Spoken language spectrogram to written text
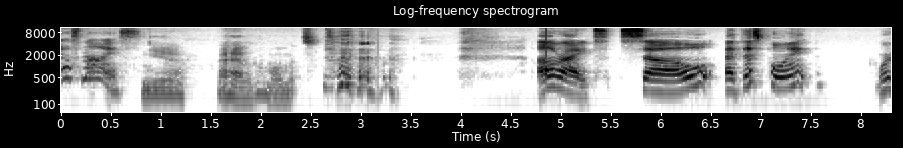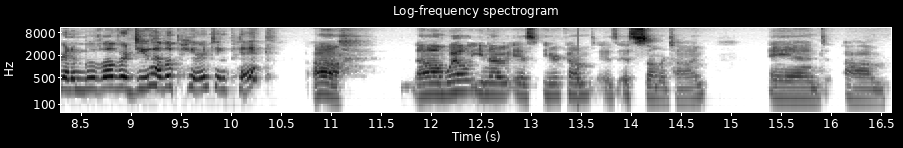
That's nice. yeah, I have a couple moments. All right. So at this point, we're gonna move over. Do you have a parenting pick? Oh, um, well, you know, it's here comes it's, it's summertime, and um,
